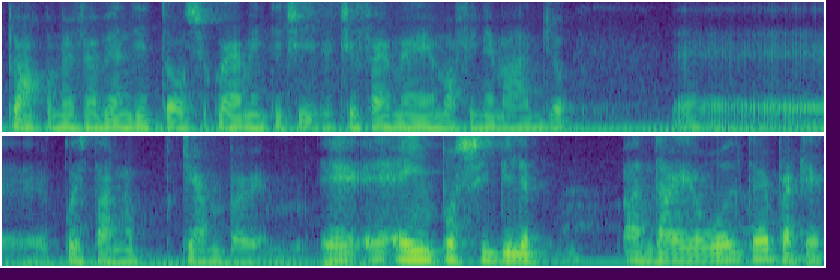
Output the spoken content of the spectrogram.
Però come vi abbiamo detto sicuramente ci, ci fermeremo a fine maggio eh, quest'anno è, è, è, impossibile andare oltre perché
